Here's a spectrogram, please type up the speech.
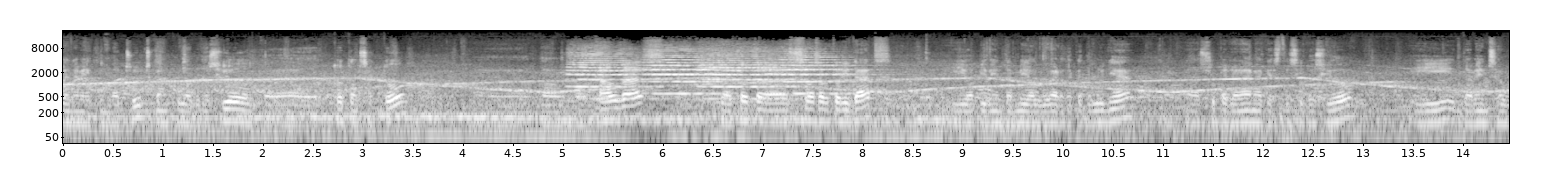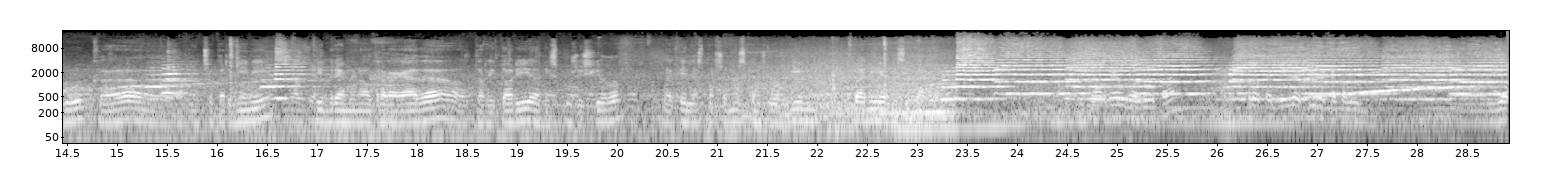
plenament convençuts que en col·laboració de tot el sector, dels alcaldes, de totes les autoritats i òbviament també el govern de Catalunya superarem aquesta situació i de ben segur que a mitjà termini tindrem una altra vegada el territori a disposició d'aquelles persones que ens vulguin venir a visitar. D'arreu d'Europa, però també d'aquí de Catalunya. Jo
